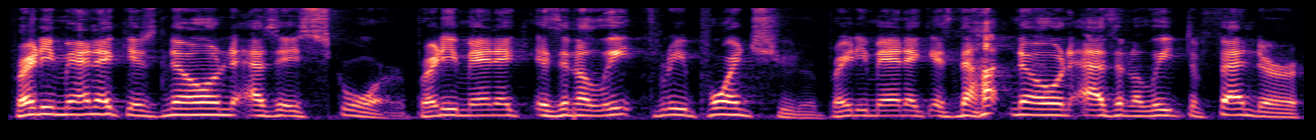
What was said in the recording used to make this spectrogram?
Brady Manek is known as a scorer. Brady Manek is an elite three point shooter. Brady Manek is not known as an elite defender.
